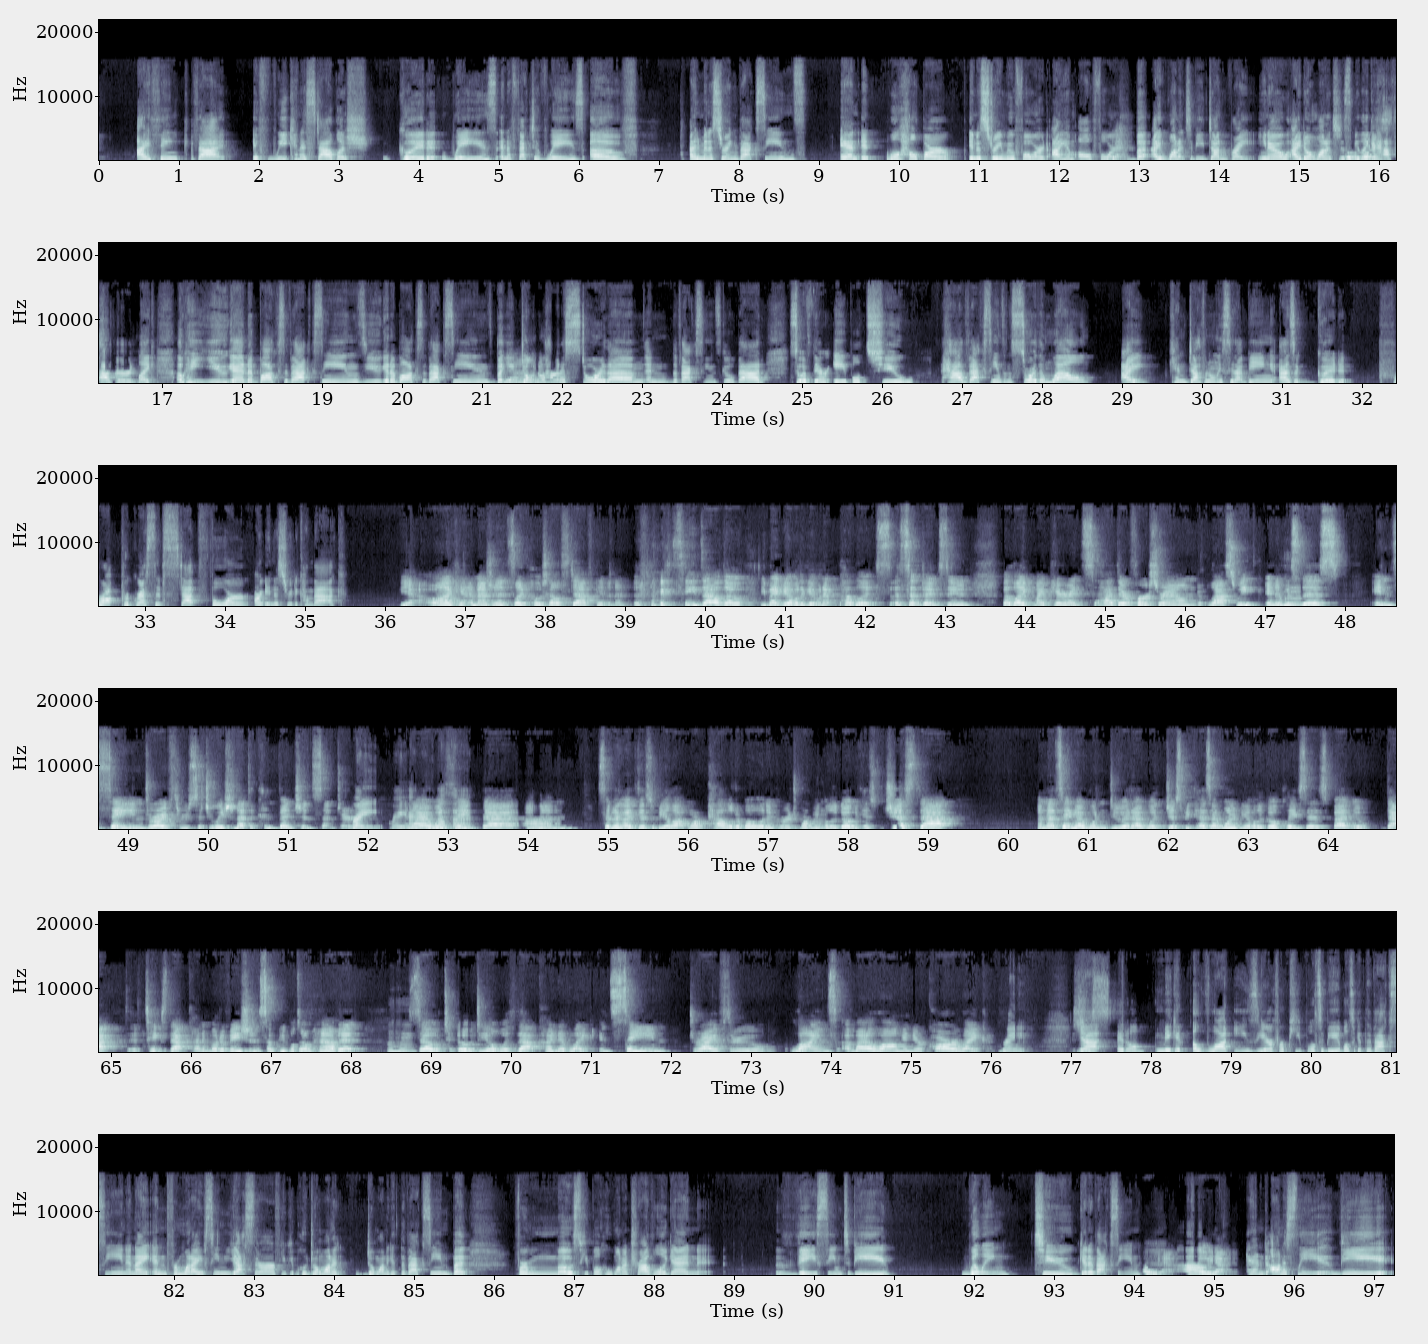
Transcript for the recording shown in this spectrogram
I think that if we can establish good ways and effective ways of administering vaccines, and it will help our industry move forward, I am all for it. But I want it to be done right. You know, I don't want it to just of be like a haphazard, like, okay, you get a box of vaccines, you get a box of vaccines, but yeah. you don't know how to store them and the vaccines go bad. So if they're able to have vaccines and store them well, I can definitely see that being as a good pro- progressive step for our industry to come back. Yeah, well, I can't imagine it's like hotel staff giving it vaccines out, although you might be able to get one at Publix sometime soon. But like my parents had their first round last week, and it mm-hmm. was this insane drive-through situation at the convention center. Right, right. And I, I would think that, that um, something like this would be a lot more palatable and encourage more mm-hmm. people to go because just that. I'm not saying I wouldn't do it. I would just because I want to be able to go places, but it, that it takes that kind of motivation and some people don't have it mm-hmm. so to go deal with that kind of like insane drive through lines a mile long in your car like right yeah just, it'll make it a lot easier for people to be able to get the vaccine and i and from what i've seen yes there are a few people who don't want to don't want to get the vaccine but for most people who want to travel again they seem to be willing to get a vaccine. Oh yeah. Um, oh yeah. And honestly, the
